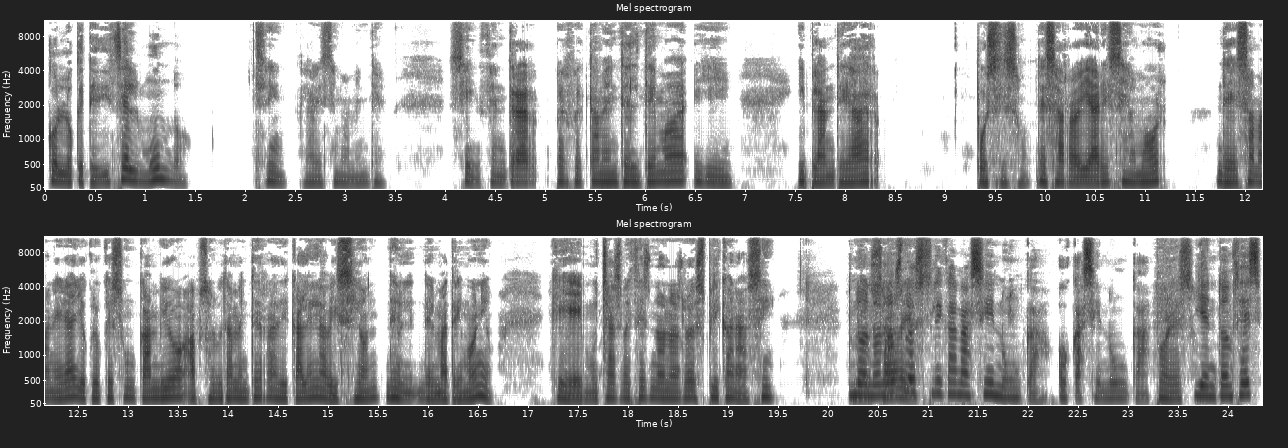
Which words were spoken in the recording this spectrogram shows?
con lo que te dice el mundo. Sí, clarísimamente. Sí, centrar perfectamente el tema y, y plantear, pues eso, desarrollar ese amor de esa manera. Yo creo que es un cambio absolutamente radical en la visión del, del matrimonio, que muchas veces no nos lo explican así. No, no nos lo explican así nunca o casi nunca. Por eso. Y entonces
